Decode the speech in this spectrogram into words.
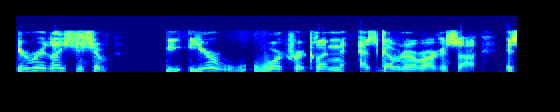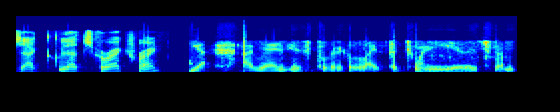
Your relationship, you worked for Clinton as governor of Arkansas. Is that that's correct, right? Yeah, I ran his political life for 20 years from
